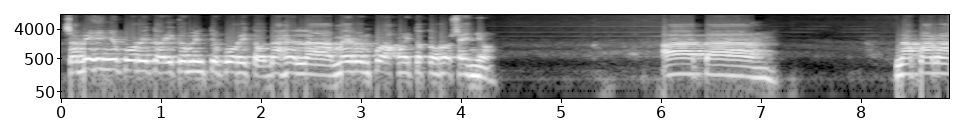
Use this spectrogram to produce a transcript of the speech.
sabihin niyo po rito, i-comment niyo po rito, dahil ah, mayroon po akong ituturo sa inyo. At ah, na para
